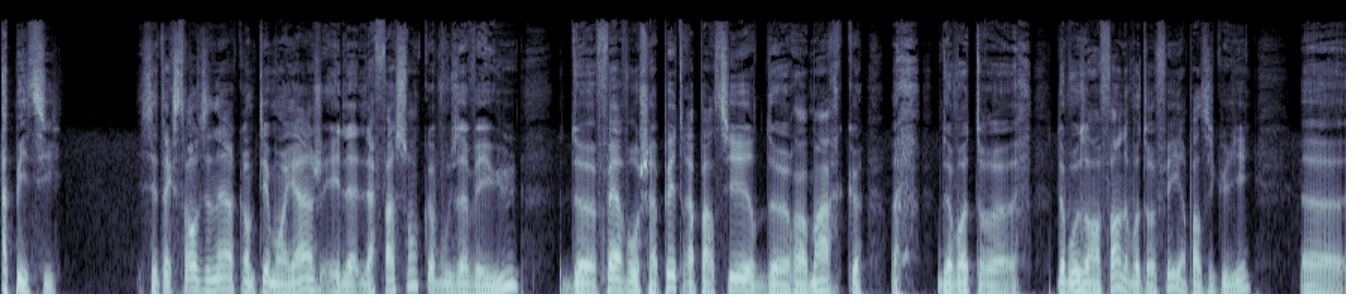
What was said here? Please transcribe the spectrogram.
appétit c'est extraordinaire comme témoignage et la, façon que vous avez eue de faire vos chapitres à partir de remarques de votre de vos enfants, de votre fille en particulier, euh,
